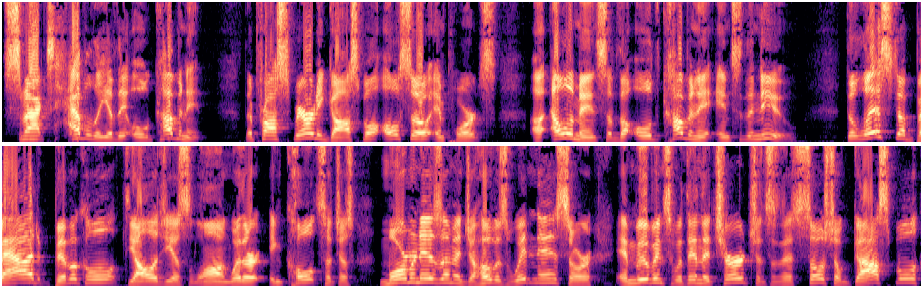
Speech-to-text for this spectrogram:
smacks heavily of the Old Covenant. The prosperity gospel also imports uh, elements of the Old Covenant into the New. The list of bad biblical theology is long, whether in cults such as Mormonism and Jehovah's Witness, or in movements within the church such as the social gospel,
